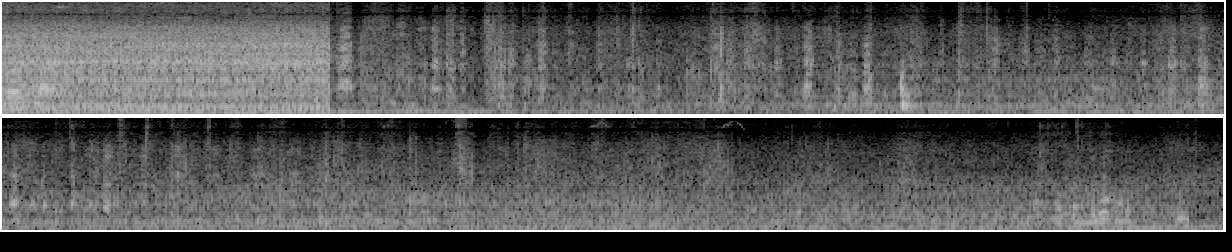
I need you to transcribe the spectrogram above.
거냐? 아, 들어.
